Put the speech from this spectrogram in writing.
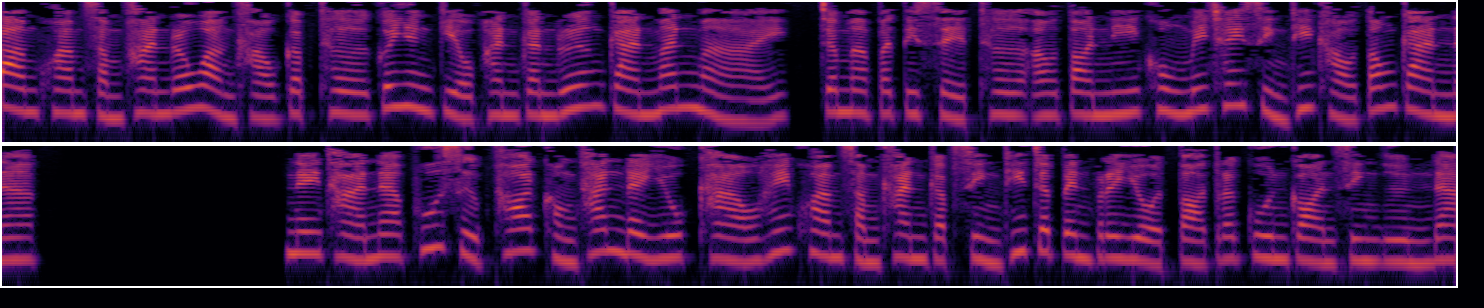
ตามความสัมพันธ์ระหว่างเขากับเธอก็ยังเกี่ยวพันกันเรื่องการมั่นหมาย จะมาปฏิเสธเธอเอาตอนนี้คงไม่ใช่สิ่งที่เขาต้องการนัก ในฐานะผู้สืบทอดของท่านดยุคเขาให้ความสำคัญกับสิ่งที่จะเป็นประโยชน์ต่อตระกูลก่อนสิ่งอื่นใด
